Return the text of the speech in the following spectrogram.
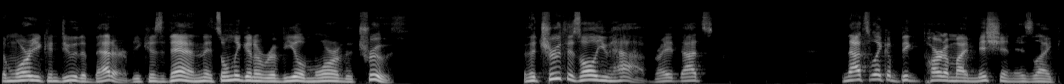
the more you can do, the better, because then it's only going to reveal more of the truth. And the truth is all you have, right? That's that's like a big part of my mission is like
